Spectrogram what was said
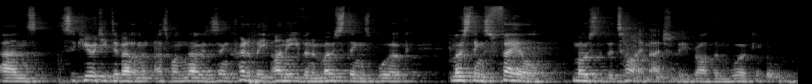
and security development, as one knows, is incredibly uneven, and most things work, most things fail most of the time, actually, rather than working.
